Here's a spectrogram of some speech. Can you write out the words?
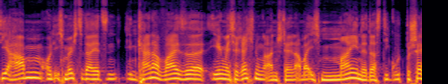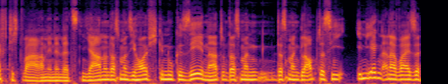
die haben, und ich möchte da jetzt in, in keiner Weise irgendwelche Rechnungen anstellen, aber ich meine, dass die gut beschäftigt waren in den letzten Jahren und dass man sie häufig genug gesehen hat und dass man, dass man glaubt, dass sie in irgendeiner Weise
